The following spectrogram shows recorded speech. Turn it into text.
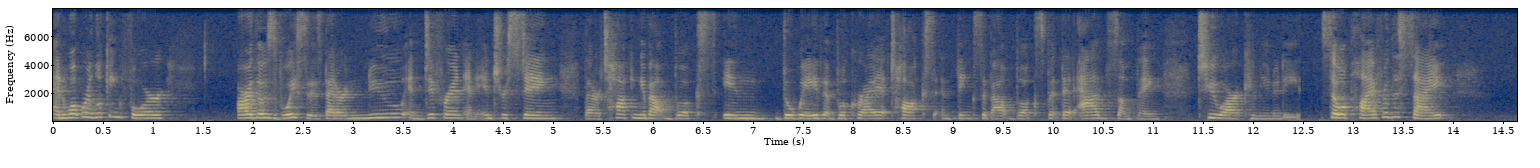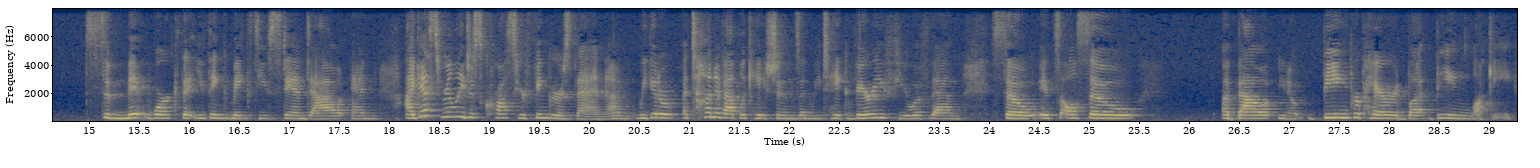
And what we're looking for are those voices that are new and different and interesting, that are talking about books in the way that Book Riot talks and thinks about books, but that add something to our community. So apply for the site, submit work that you think makes you stand out, and I guess really just cross your fingers then. Um, we get a, a ton of applications and we take very few of them, so it's also about you know being prepared but being lucky.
